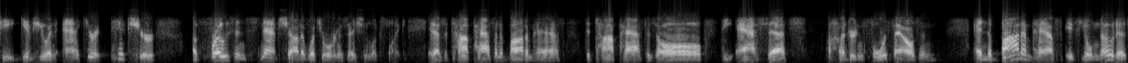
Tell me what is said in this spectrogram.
sheet gives you an accurate picture, a frozen snapshot of what your organization looks like. It has a top half and a bottom half. The top half is all the assets, 104,000, and the bottom half, if you'll notice,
